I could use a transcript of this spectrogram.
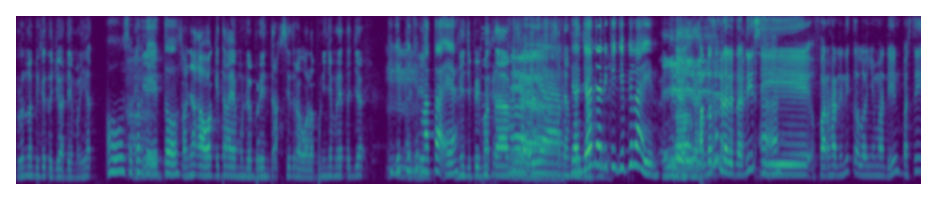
Ulun lebih ketujuh ada yang melihat. oh seperti itu Soalnya kawak kita kayak model berinteraksi tuh walaupun inya melihat aja. Kijip-kijip mata ya Ngejipi mata iya Sedang jangan-jangan ngejap. nyari kijipi lain Iya, iya. Pantesan dari tadi si Farhan ini kalau nyemadihin pasti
